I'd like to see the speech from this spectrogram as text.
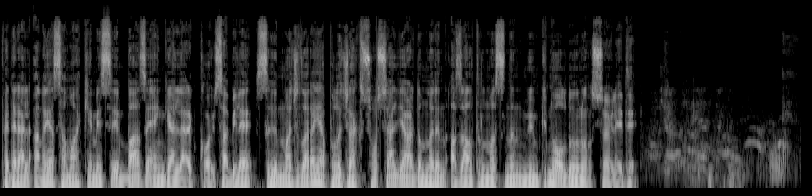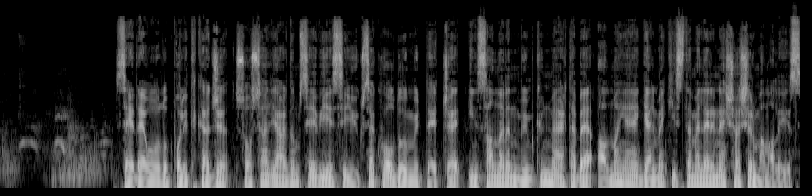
Federal Anayasa Mahkemesi bazı engeller koysa bile sığınmacılara yapılacak sosyal yardımların azaltılmasının mümkün olduğunu söyledi. CDU'lu politikacı, sosyal yardım seviyesi yüksek olduğu müddetçe insanların mümkün mertebe Almanya'ya gelmek istemelerine şaşırmamalıyız.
